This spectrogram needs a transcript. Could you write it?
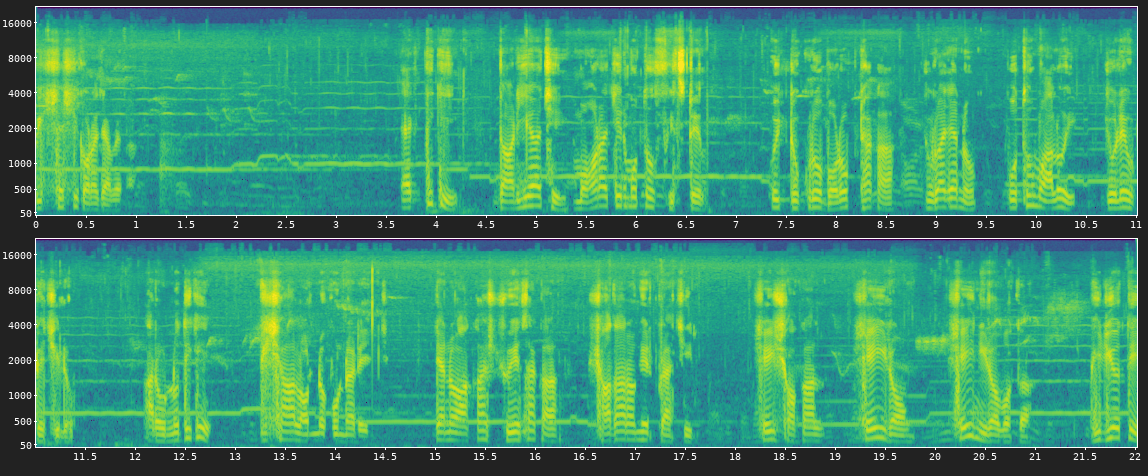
বিশ্বাসই করা যাবে না। একদিকে দাঁড়িয়ে আছে মহারাজের মতো ফিস্টেল। ওই টুকরো বরফ ঢাকা চূড়া যেন প্রথম আলোয় জ্বলে উঠেছিল। আর অন্যদিকে বিশাল অন্নপূর্ণা রেঞ্জ, যেন আকাশ ছুঁয়ে থাকা সাদা রঙের প্রাচীর। সেই সকাল, সেই রং, সেই নীরবতা। ভিডিওতে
